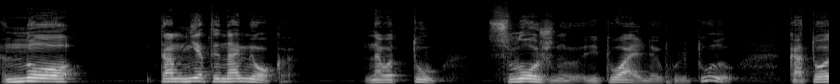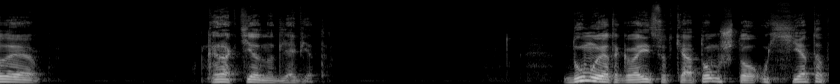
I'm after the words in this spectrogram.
Но там нет и намека на вот ту сложную ритуальную культуру, которая характерна для вет. Думаю, это говорит все-таки о том, что у хетов,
